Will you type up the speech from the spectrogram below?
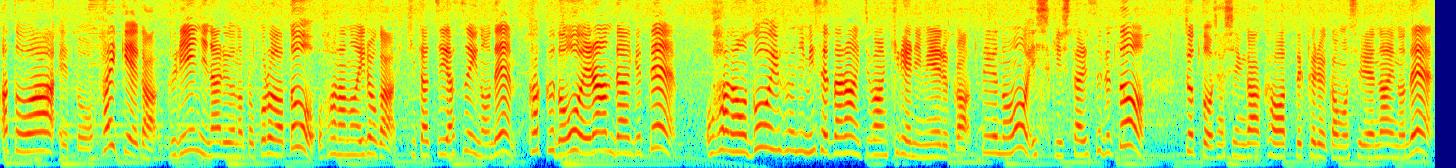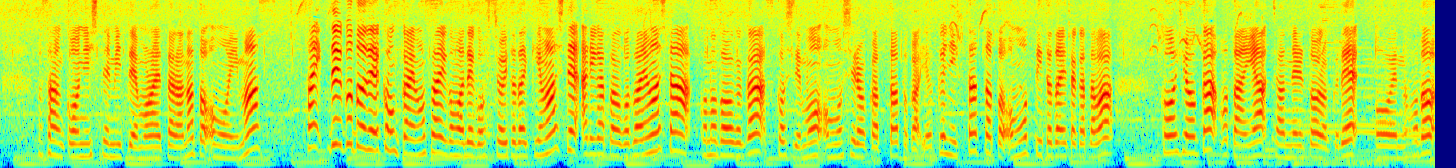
あとは、えっと、背景がグリーンになるようなところだとお花の色が引き立ちやすいので角度を選んであげてお花をどういう風に見せたら一番綺麗に見えるかっていうのを意識したりするとちょっと写真が変わってくるかもしれないので参考にしてみてもらえたらなと思います。はいということで今回も最後までご視聴いただきましてありがとうございました。この動画が少しでも面白かったとか役に立ったと思っていただいた方は高評価ボタンやチャンネル登録で応援のほどよ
